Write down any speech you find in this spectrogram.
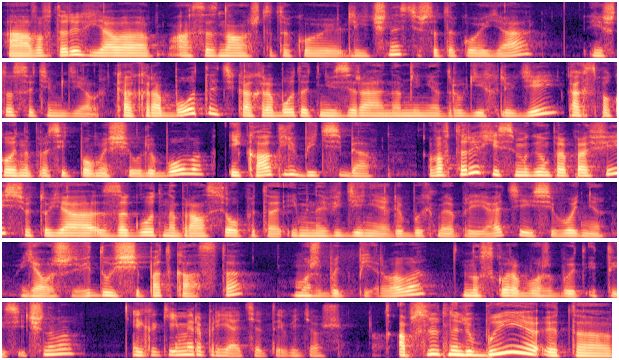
А во-вторых, я осознал, что такое личность, и что такое я, и что с этим делать. Как работать, как работать, невзирая на мнение других людей, как спокойно просить помощи у любого, и как любить себя. Во-вторых, если мы говорим про профессию, то я за год набрался опыта именно ведения любых мероприятий, и сегодня я уже ведущий подкаста, может быть, первого, но скоро, может быть, и тысячного. И какие мероприятия ты ведешь? Абсолютно любые. Это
